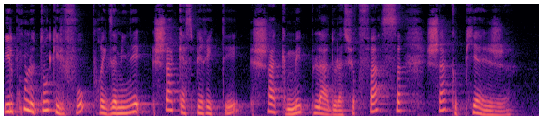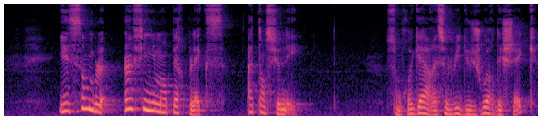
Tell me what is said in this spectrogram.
il prend le temps qu'il faut pour examiner chaque aspérité, chaque méplat de la surface, chaque piège. Il semble infiniment perplexe, attentionné. Son regard est celui du joueur d'échecs,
